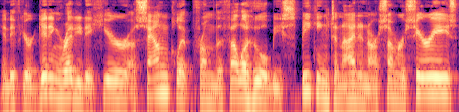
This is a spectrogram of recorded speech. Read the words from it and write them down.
And if you're getting ready to hear a sound clip from the fellow who will be speaking tonight in our summer series,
